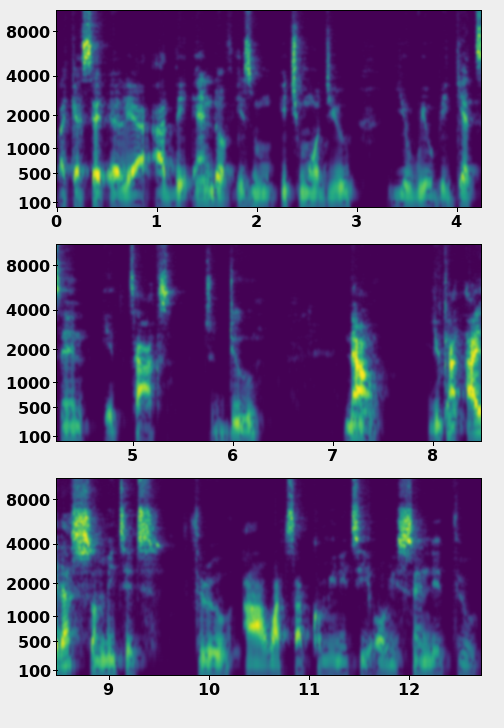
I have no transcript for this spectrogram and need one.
Like I said earlier, at the end of each, module, you will be getting a task to do. Now, you can either submit it through our WhatsApp community or you send it through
